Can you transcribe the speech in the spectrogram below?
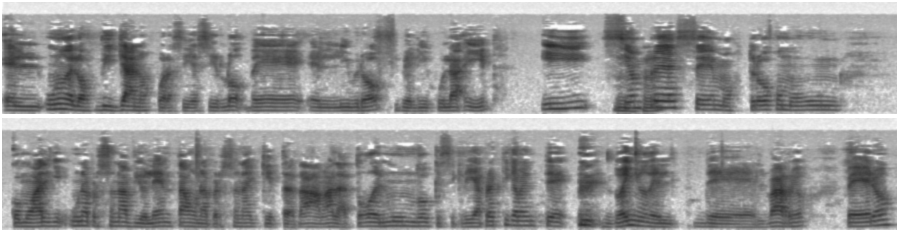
el, uno de los villanos, por así decirlo, del el libro y película It. Y siempre se mostró como un como alguien, una persona violenta, una persona que trataba mal a todo el mundo, que se creía prácticamente dueño del, del barrio, pero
